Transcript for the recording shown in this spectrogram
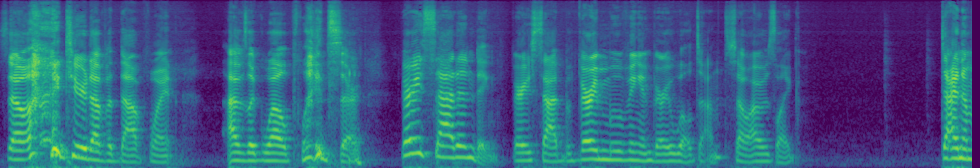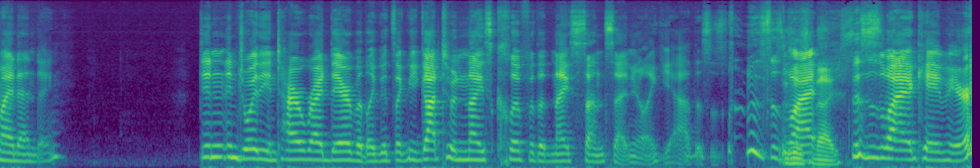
So I teared up at that point. I was like, well played, sir. Very sad ending. Very sad, but very moving and very well done. So I was like, dynamite ending. Didn't enjoy the entire ride there, but like it's like you got to a nice cliff with a nice sunset, and you're like, yeah, this is this is This why is nice. this is why I came here.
